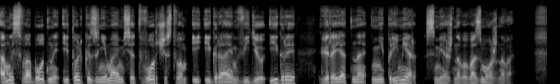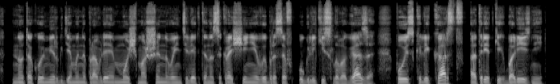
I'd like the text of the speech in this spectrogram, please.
а мы свободны и только занимаемся творчеством и играем в видеоигры, вероятно, не пример смежного возможного. Но такой мир, где мы направляем мощь машинного интеллекта на сокращение выбросов углекислого газа, поиск лекарств от редких болезней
